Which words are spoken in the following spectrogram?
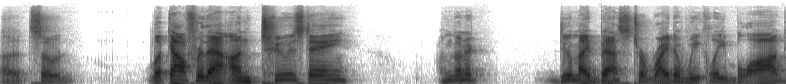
Uh, so look out for that on Tuesday. I'm going to do my best to write a weekly blog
